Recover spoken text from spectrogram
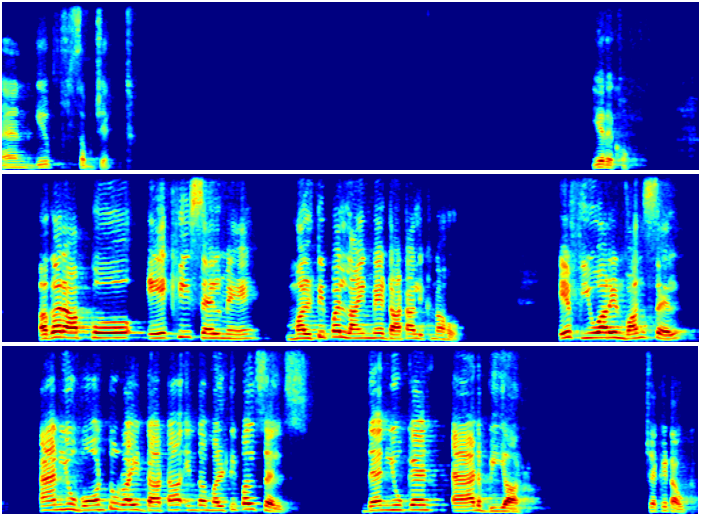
and give subject. ये देखो, अगर आपको एक ही सेल में मल्टीपल लाइन में डाटा लिखना हो if you are in one cell and you want to write data in the multiple cells then you can add B R check it out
